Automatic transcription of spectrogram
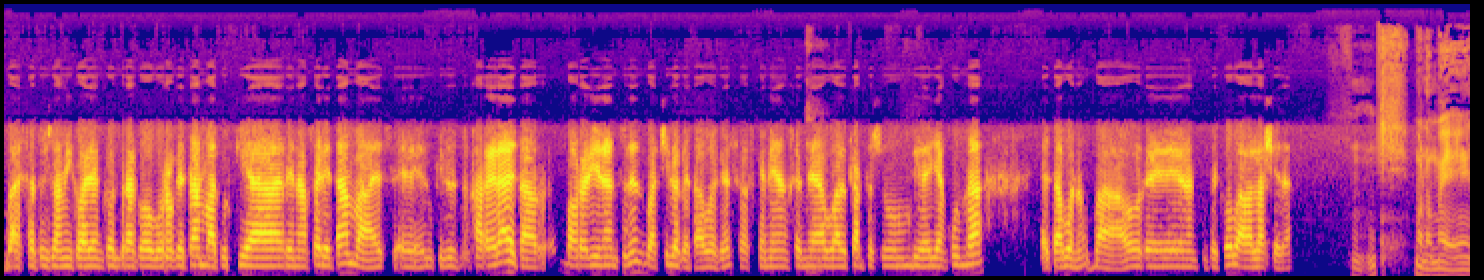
ba, estatu islamikoaren kontrako borroketan, ba, Turkiaren aferetan, ba, ez, e, edukituten jarrera, eta ba, horreri erantzunez, batxiloketa hauek, ez, azkenean jende hau alkartuzun bideian junda, eta, bueno, ba, horre erantzuteko, ba, balaxe da. Bueno, me,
